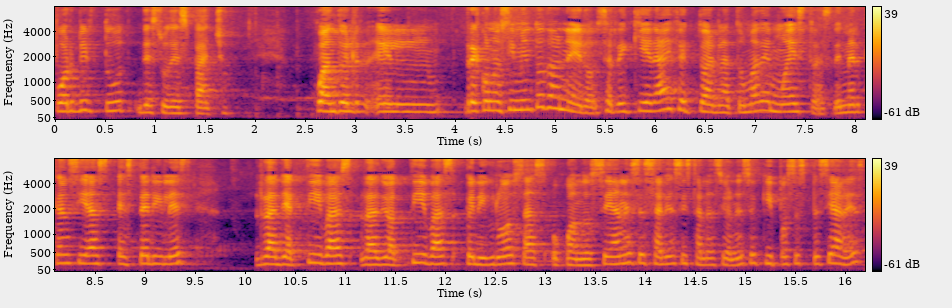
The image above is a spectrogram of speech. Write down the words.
por virtud de su despacho. Cuando el, reconocimiento aduanero se requiera efectuar la toma de muestras de mercancías estériles, radiactivas, radioactivas, peligrosas o cuando sean necesarias instalaciones o equipos especiales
